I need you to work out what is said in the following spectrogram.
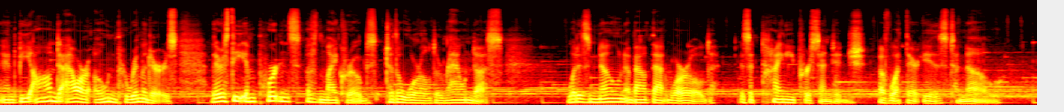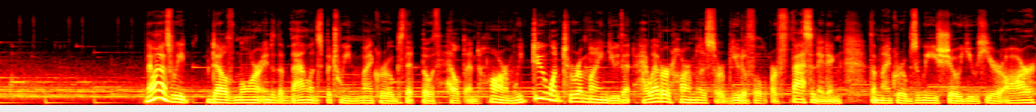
And beyond our own perimeters, there's the importance of microbes to the world around us. What is known about that world is a tiny percentage of what there is to know. Now, as we delve more into the balance between microbes that both help and harm, we do want to remind you that however harmless or beautiful or fascinating the microbes we show you here are,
